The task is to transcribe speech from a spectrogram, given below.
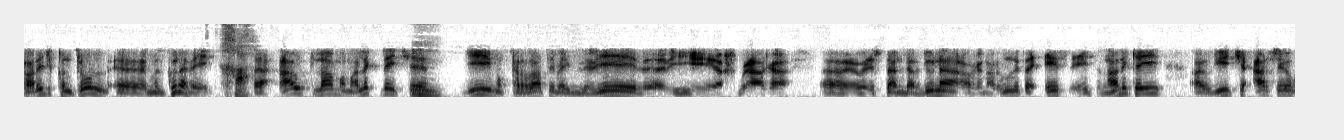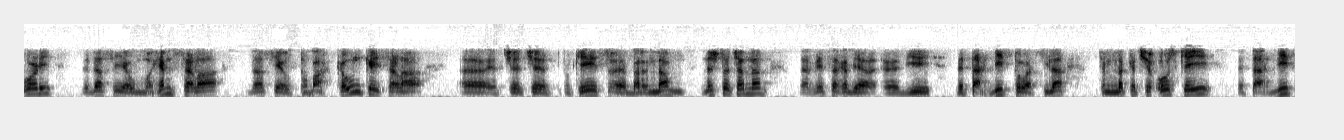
خارج کنټرول ملکونه دی اوټ لا ممالک دی چې دی مقررات بین المللي دی هغه استانداردونه او غنارونه ته اس اعتنا نه کوي او دې چې ارسه غوړي د داسې یو مهم سړی داسې یو تباه کونکي سړی چې چې په کیس برندم نشته چندان دا غي څنګه بیا دی د تهدید په وسیله چې ملکه چې اوس کې د تهدید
